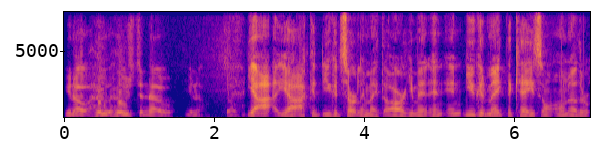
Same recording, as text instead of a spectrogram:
you know, who who's to know, you know? So yeah, I, yeah, I could. You could certainly make the argument, and and you could make the case on, on other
